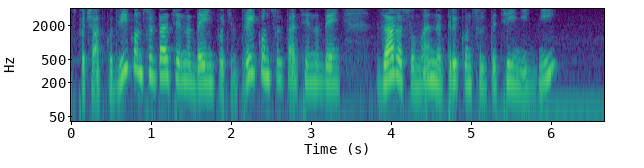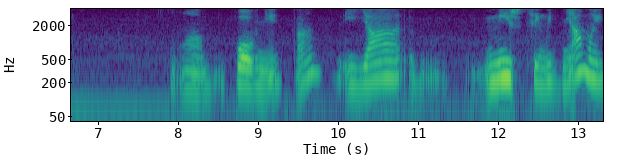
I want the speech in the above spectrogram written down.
спочатку дві консультації на день, потім три консультації на день. Зараз у мене три консультаційні дні повні. Та? І я між цими днями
